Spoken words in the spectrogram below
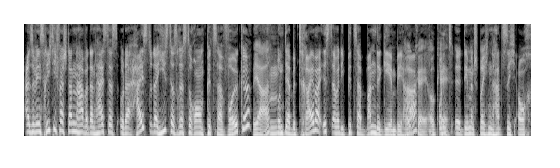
also wenn ich es richtig verstanden habe, dann heißt das oder heißt oder hieß das Restaurant Pizza Wolke. Ja. Und der Betreiber ist aber die Pizza Bande GmbH. Okay, okay. Und äh, dementsprechend hat sich auch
